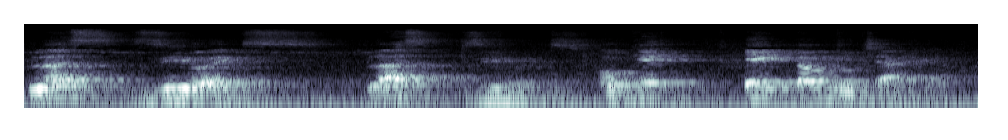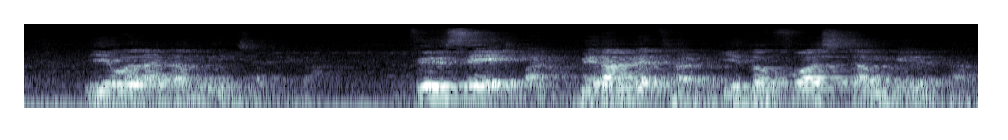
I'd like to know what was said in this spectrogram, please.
plus zero x plus zero x okay एक टर्म नीचे आएगा। ये वाला टर्म नीचे आएगा। फिर से एक बार, मेरा मेथड ये तो फ़र्स्ट टर्म के लिए था।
